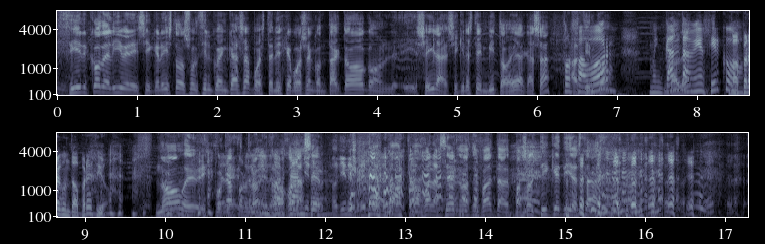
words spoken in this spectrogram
Circo Delivery. Si queréis todos un circo en casa, pues tenéis que ponerse en contacto con y Sheila. Si quieres te invito, ¿eh? A casa. Por al favor. circo. Me encanta ¿Vale? a mí el circo. ¿No has preguntado precio? No, eh, porque Será por tra- dinero. trabajo en la. SER. No tiene precio. No, trabajo en la SER, no hace falta. Paso el ticket y ya está.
